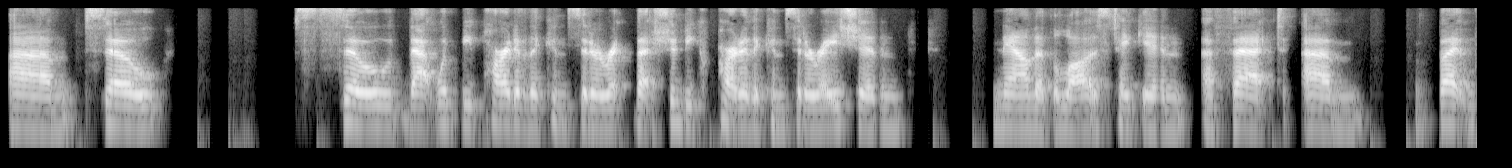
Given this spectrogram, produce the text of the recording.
Um, so so that would be part of the consider that should be part of the consideration now that the law has taken effect. Um, but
